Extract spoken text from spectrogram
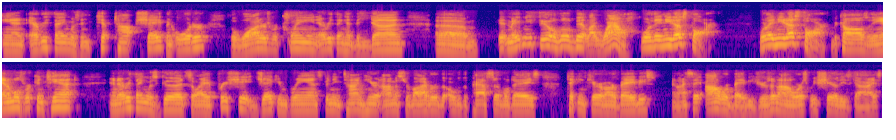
and everything was in tip top shape and order. The waters were clean, everything had been done. Um, it made me feel a little bit like, wow, what do they need us for? What do they need us for? Because the animals were content and everything was good. So I appreciate Jake and Brienne spending time here at I'm a Survivor the, over the past several days, taking care of our babies. And I say our babies, yours and ours. We share these guys.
